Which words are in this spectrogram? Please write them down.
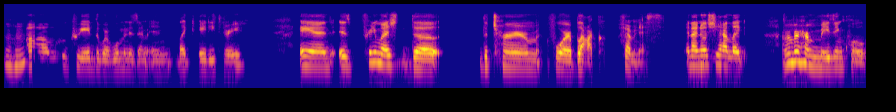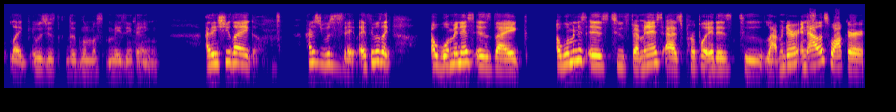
mm-hmm. um, who created the word womanism in like '83, and is pretty much the the term for Black feminists. And I know she had like I remember her amazing quote, like it was just the most amazing thing. I think she like how did she what did she say? I think it was like a womanist is like a womanist is to feminist as purple it is to lavender. And Alice Walker,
